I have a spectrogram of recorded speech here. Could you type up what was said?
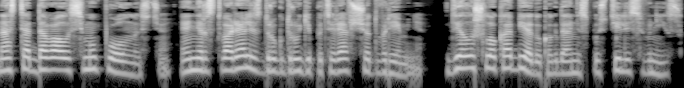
Настя отдавалась ему полностью, и они растворялись друг в друге, потеряв счет времени. Дело шло к обеду, когда они спустились вниз.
